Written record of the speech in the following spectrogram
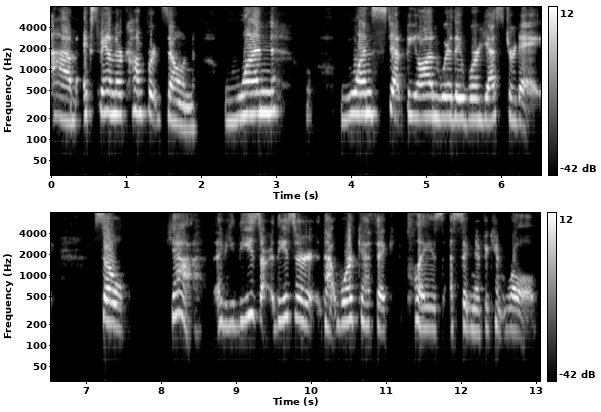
um, expand their comfort zone one one step beyond where they were yesterday. So yeah i mean these are these are that work ethic plays a significant role.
